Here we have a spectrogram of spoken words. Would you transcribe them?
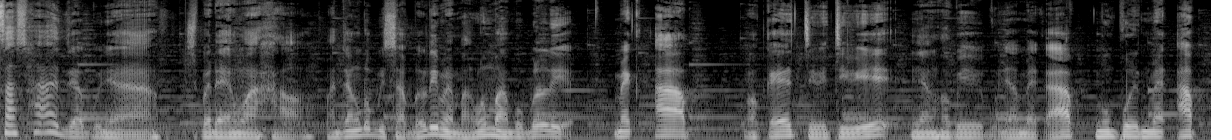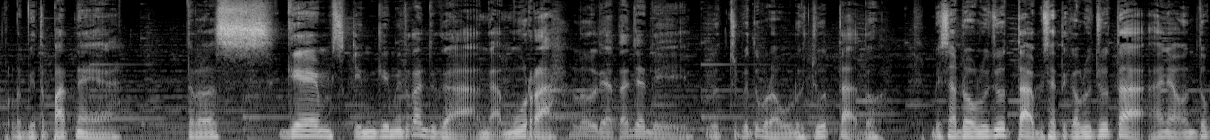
sah saja punya sepeda yang mahal. Panjang lu bisa beli, memang lu mampu beli. Make up, oke, ciwi-ciwi yang hobi punya make up, ngumpulin make up lebih tepatnya ya. Terus game, skin game itu kan juga nggak murah. Lu lihat aja di YouTube itu berapa puluh juta tuh bisa 20 juta, bisa 30 juta hanya untuk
